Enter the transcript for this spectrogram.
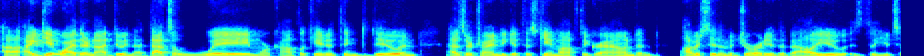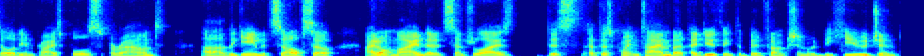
uh, I get why they're not doing that. That's a way more complicated thing to do, and as they're trying to get this game off the ground, and obviously the majority of the value is the utility and prize pools around uh, the game itself. So I don't mind that it's centralized this at this point in time, but I do think the bid function would be huge. And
